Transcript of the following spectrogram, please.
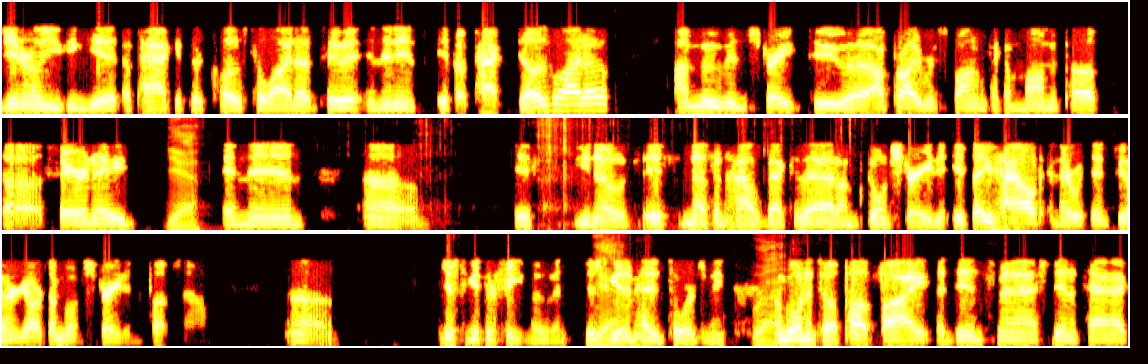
generally, you can get a pack if they're close to light up to it, and then if, if a pack does light up, I'm moving straight to. Uh, I'll probably respond with like a mom and pup uh, serenade, Yeah. and then uh, if you know if, if nothing howls back to that, I'm going straight. If they've howled and they're within 200 yards, I'm going straight into pup sound, uh, just to get their feet moving, just Yeah. to get them headed towards me. Right. I'm going into a pup fight, a den smash, den attack,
